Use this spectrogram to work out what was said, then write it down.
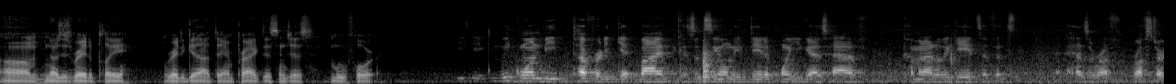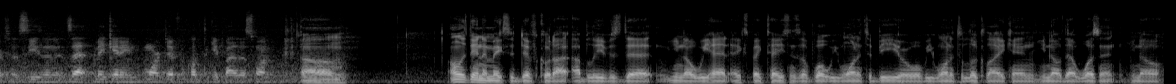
um, you know just ready to play, ready to get out there and practice and just move forward. Can week one be tougher to get by because it's the only data point you guys have coming out of the gates if it's has a rough rough start to the season? Does that make it any more difficult to get by this one? Um, only thing that makes it difficult, I, I, believe, is that you know we had expectations of what we wanted to be or what we wanted to look like, and you know that wasn't you know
